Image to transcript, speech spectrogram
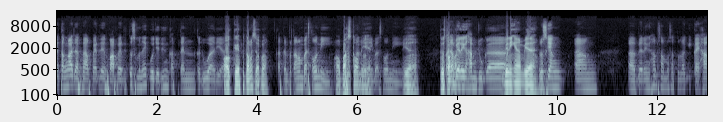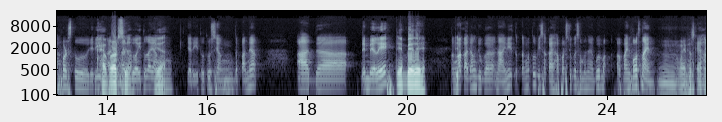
eh tengah ada Valverde. Valverde itu sebenarnya gue jadiin kapten kedua dia. Oke, pertama siapa? Kapten pertama Bastoni. Oh, Bastoni ya. Antoni Bastoni. Iya. Terus Kadang tengah Bellingham juga. Bellingham ya. Terus yang yang eh, Bellingham sama satu lagi kayak Havertz tuh. Jadi Havertz, ada, ada ya. dua itulah yang Iya. jadi itu terus yang depannya ada Dembele, Dembele. Tengah kadang juga. Nah, ini tengah tuh bisa kayak Havertz juga sebenarnya. Gue eh, main false nine. Hmm, main first Kayak ya.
